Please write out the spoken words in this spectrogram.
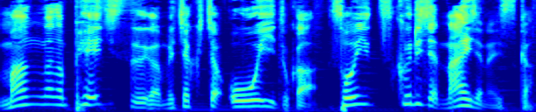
漫画のページ数がめちゃくちゃ多いとか、そういう作りじゃないじゃないですか。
